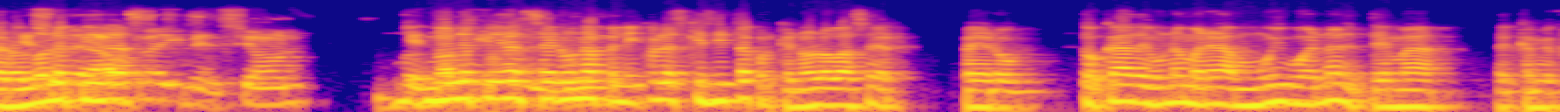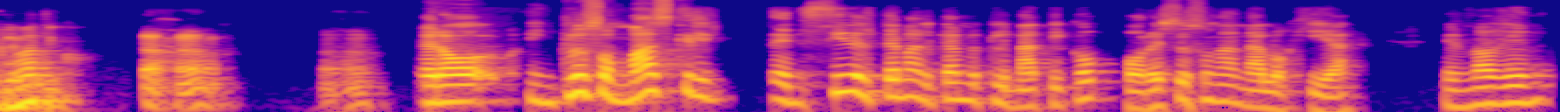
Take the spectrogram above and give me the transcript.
pero no le pidas... Otra dimensión no, no, le pidas hacer una película exquisita porque no lo va a hacer, pero toca de una manera muy buena el tema del cambio climático. Ajá, ajá. Pero incluso más que el, en sí el tema del cambio climático, por eso es una analogía, es más bien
